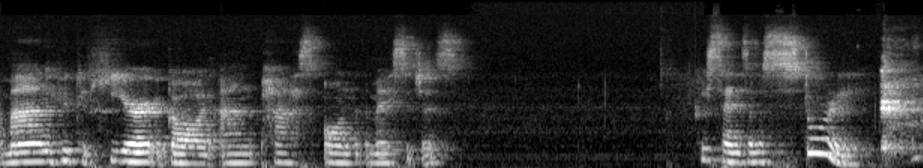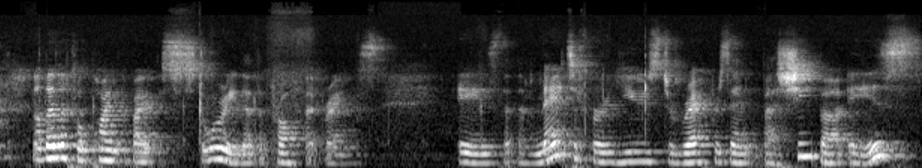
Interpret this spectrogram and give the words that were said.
a man who could hear God and pass on the messages. He sends him a story. Now, the little point about the story that the prophet brings is that the metaphor used to represent Bathsheba is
